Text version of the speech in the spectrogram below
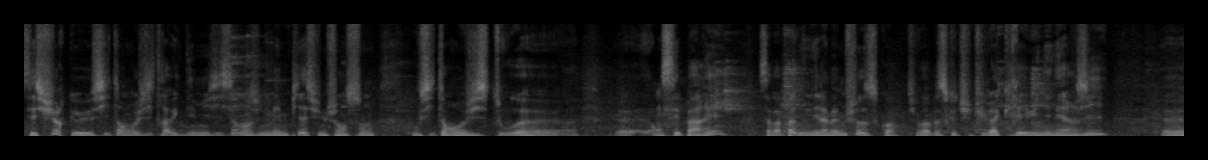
c'est sûr que si tu enregistres avec des musiciens dans une même pièce une chanson, ou si tu enregistres tout euh, euh, en séparé, ça va pas donner la même chose, quoi. Tu vois, parce que tu, vas créer une énergie. Euh,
